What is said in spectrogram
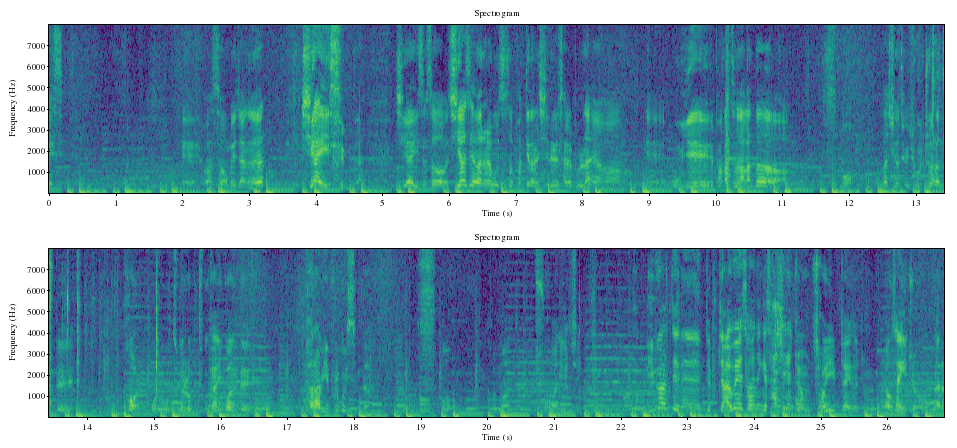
가겠습니다. 네, 와성 매장은 이렇게 지하에 있습니다. 지하에 있어서 지하 생활을 하고 있어서 밖에 날씨를 잘 몰라요. 예, 오, 예, 바깥으로 나간다. 어, 날씨가 되게 좋을 줄 알았는데, 헐, 오늘 옷도 별로 두껍게 안 입고 왔는데 바람이 불고 있습니다. 할 때는 이제 야외에서 하는 게 사실은 좀 저희 입장에서 좀 영상이 좀 나름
